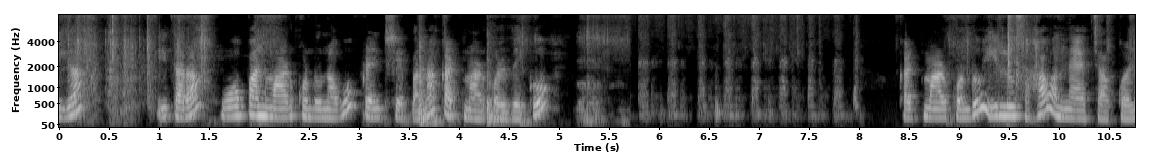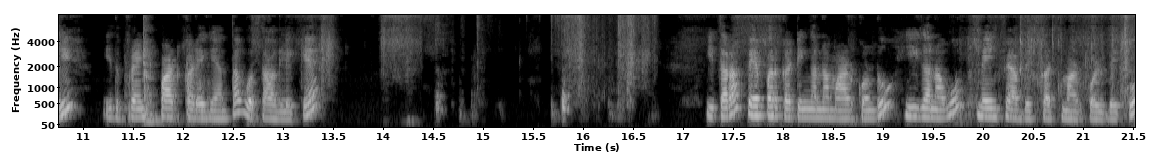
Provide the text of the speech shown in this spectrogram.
ಈಗ ಈ ಥರ ಓಪನ್ ಮಾಡಿಕೊಂಡು ನಾವು ಫ್ರಂಟ್ ಶೇಪನ್ನು ಕಟ್ ಮಾಡ್ಕೊಳ್ಬೇಕು. ಕಟ್ ಮಾಡಿಕೊಂಡು ಇಲ್ಲೂ ಸಹ ಒಂದು ಮ್ಯಾಚ್ ಹಾಕ್ಕೊಳ್ಳಿ ಇದು ಫ್ರಂಟ್ ಪಾರ್ಟ್ ಕಡೆಗೆ ಅಂತ ಗೊತ್ತಾಗಲಿಕ್ಕೆ. ಈ ಥರ ಪೇಪರ್ ಕಟ್ಟಿಂಗನ್ನು ಮಾಡಿಕೊಂಡು ಈಗ ನಾವು ಮೇನ್ ಫ್ಯಾಬ್ರಿಕ್ ಕಟ್ ಮಾಡಿಕೊಳ್ಬೇಕು.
